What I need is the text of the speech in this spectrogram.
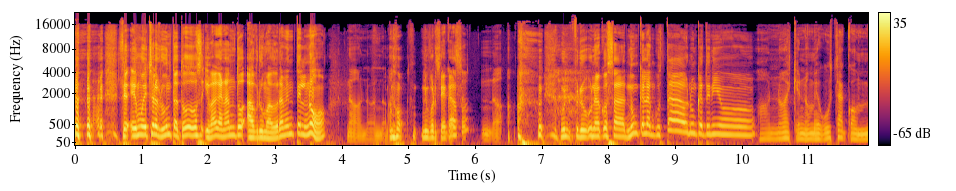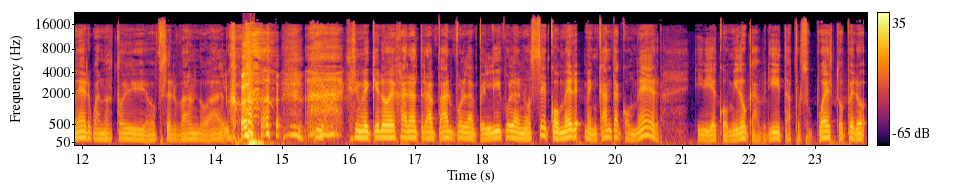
Hemos hecho la pregunta a todos y va ganando abrumadoramente el no. No, no, no. ¿Ni por si acaso? No. pero una cosa, ¿nunca le han gustado? ¿Nunca ha tenido...? Oh, no, es que no me gusta comer cuando estoy observando algo. si me quiero dejar atrapar por la película, no sé, comer, me encanta comer. Y he comido cabritas, por supuesto, pero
